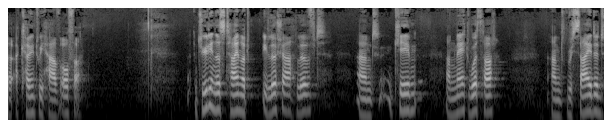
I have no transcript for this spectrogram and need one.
uh, account we have of her. During this time that Elisha lived and came and met with her and resided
